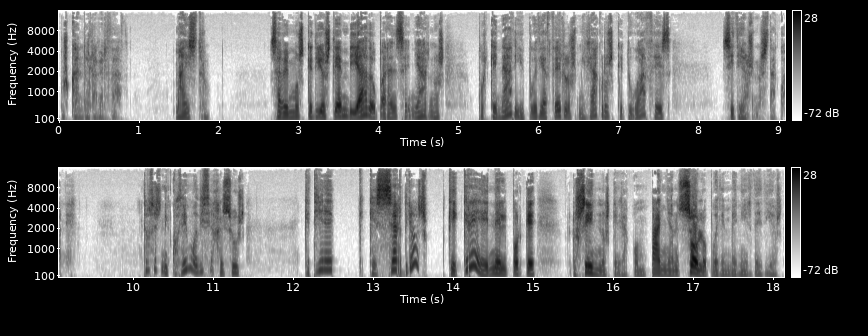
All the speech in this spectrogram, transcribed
buscando la verdad. Maestro, sabemos que Dios te ha enviado para enseñarnos, porque nadie puede hacer los milagros que tú haces si Dios no está con él. Entonces Nicodemo dice a Jesús que tiene que ser Dios, que cree en él, porque los signos que le acompañan solo pueden venir de Dios,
